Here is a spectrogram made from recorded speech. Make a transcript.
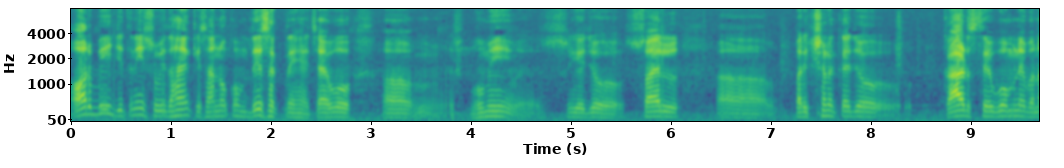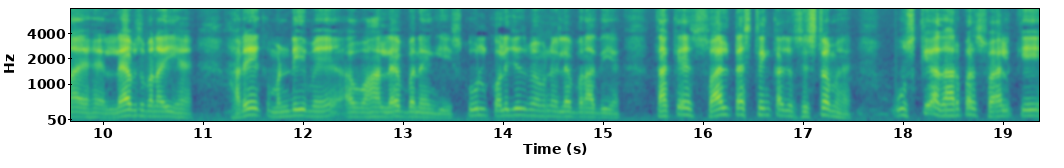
और भी जितनी सुविधाएँ किसानों को हम दे सकते हैं, चाहे वो भूमि, ये जो सॉयल परीक्षण के जो कार्ड्स थे वो हमने बनाए हैं, लैब्स बनाई हैं। हर एक मंडी में अब वहाँ लैब बनेंगी। स्कूल, कॉलेजेस में हमने लैब बना दी है, ताकि सॉयल टेस्टिंग का जो सिस्टम है, उसके आधार पर सॉयल की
